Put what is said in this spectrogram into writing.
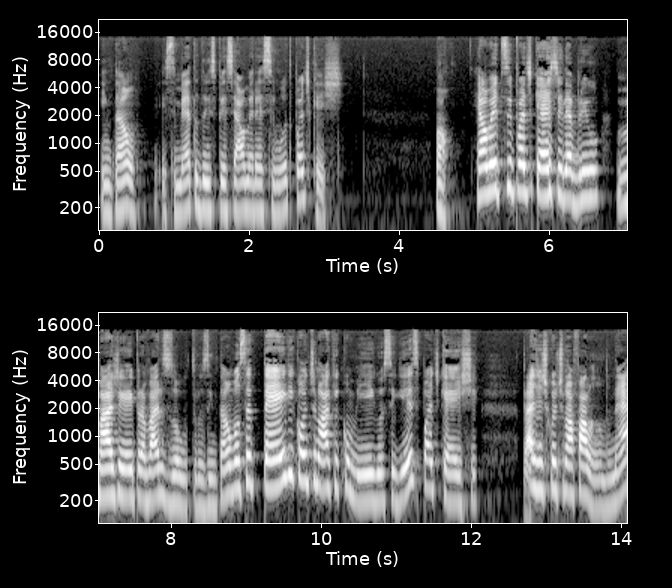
Então, esse método em especial merece um outro podcast. Realmente esse podcast ele abriu margem aí para vários outros. Então você tem que continuar aqui comigo, seguir esse podcast para a gente continuar falando, né?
